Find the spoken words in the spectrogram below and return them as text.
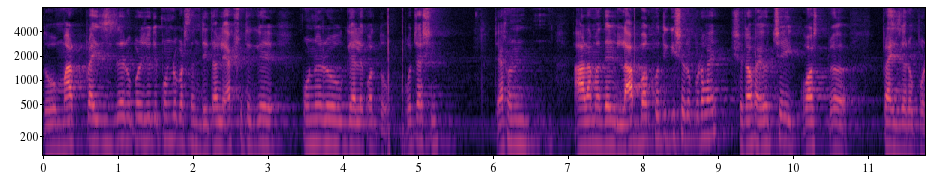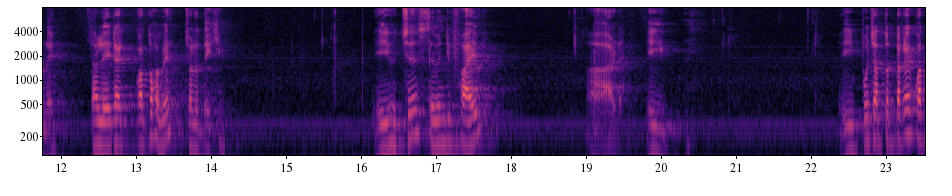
তো মার্ক প্রাইসের উপরে যদি পনেরো পার্সেন্ট দিই, তাহলে একশো থেকে পনেরো গেলে কত? পঁচাশি। তো এখন আর আমাদের লাভ বা ক্ষতি কিসের ওপরে হয়? সেটা হয় হচ্ছে এই কস্ট প্রাইজের ওপরে। তাহলে এটা কত হবে? চলো দেখি। এই হচ্ছে সেভেন্টি ফাইভ আর এই এই পঁচাত্তর টাকায় কত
